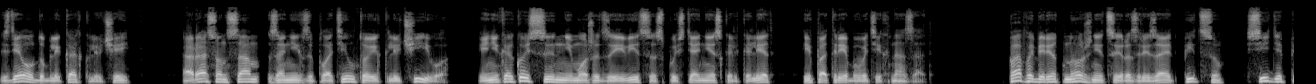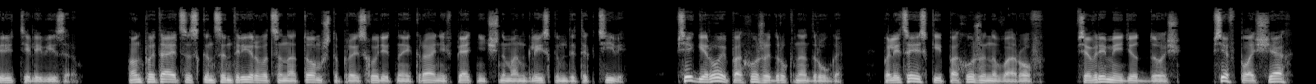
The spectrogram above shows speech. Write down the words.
сделал дубликат ключей. А раз он сам за них заплатил, то и ключи его. И никакой сын не может заявиться спустя несколько лет и потребовать их назад. Папа берет ножницы и разрезает пиццу, сидя перед телевизором. Он пытается сконцентрироваться на том, что происходит на экране в пятничном английском детективе. Все герои похожи друг на друга. Полицейские похожи на воров. Все время идет дождь. Все в плащах,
